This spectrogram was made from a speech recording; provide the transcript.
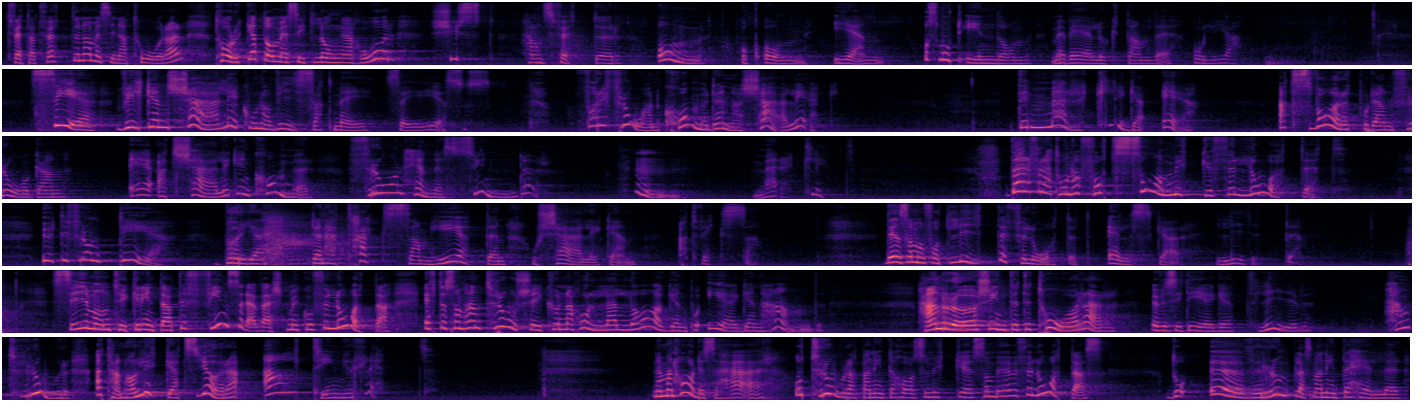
Tvättat fötterna med sina tårar, torkat dem med sitt långa hår, kysst hans fötter om och om igen och smort in dem med välluktande olja. Se vilken kärlek hon har visat mig, säger Jesus. Varifrån kommer denna kärlek? Det märkliga är att svaret på den frågan är att kärleken kommer från hennes synder. Hmm, märkligt. Därför att hon har fått så mycket förlåtet. Utifrån det börjar den här tacksamheten och kärleken att växa. Den som har fått lite förlåtet älskar lite. Simon tycker inte att det finns så där värst mycket att förlåta eftersom han tror sig kunna hålla lagen på egen hand. Han rör sig inte till tårar över sitt eget liv. Han tror att han har lyckats göra allting rätt. När man har det så här och tror att man inte har så mycket som behöver förlåtas, då överrumplas man inte heller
